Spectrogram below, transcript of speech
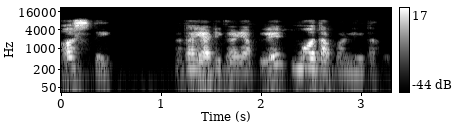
असते. आता या ठिकाणी आपले मत आपण लिहित आहोत.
